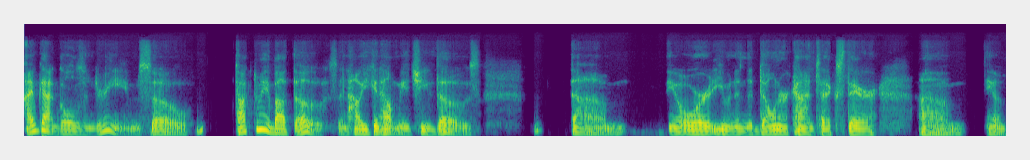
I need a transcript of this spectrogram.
I've got goals and dreams. So talk to me about those and how you can help me achieve those. Um, you know, or even in the donor context there, um, you know,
